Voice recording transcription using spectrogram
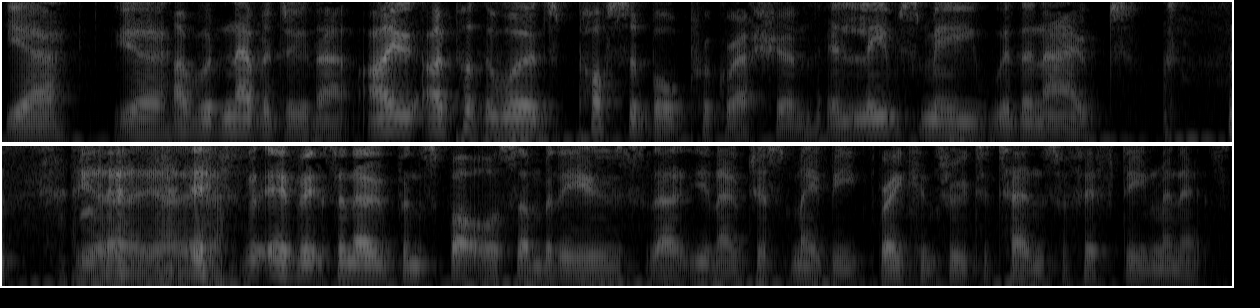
Yeah, yeah. I would never do that. I, I put the words possible progression. It leaves me with an out. Yeah, yeah, yeah. if if it's an open spot or somebody who's uh, you know just maybe breaking through to tens for fifteen minutes.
